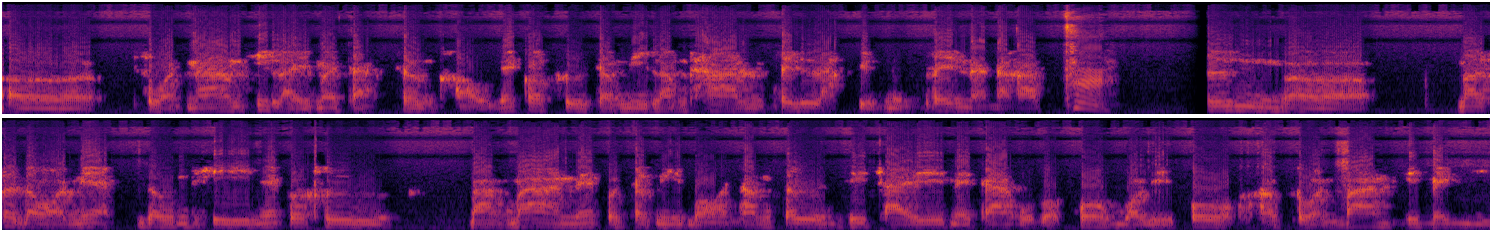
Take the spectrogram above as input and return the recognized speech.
เอ่อส่วนน้ำที่ไหลมาจากเชิงเขาเนี่ยก็คือจะมีลำธารเส้นหลักอยู่หนึ่งเส้นนะนะครับ ค่ะ ซึ่งเอ่อมาสดรเนี่ยเดิมทีเนี่ยก็คือ บางบ้านเนี่ยก็จะมีบ่อน้ำตื้นที่ใช้ในการอุปโภคบริโภคครับ ส่วนบ้านที่ไม่มี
